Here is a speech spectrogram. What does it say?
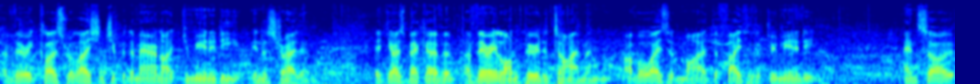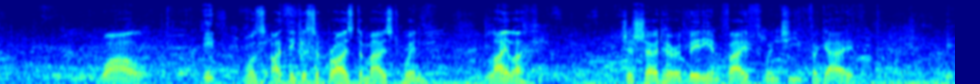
a very close relationship with the Maronite community in Australia. It goes back over a very long period of time, and I've always admired the faith of the community. And so, while it was, I think, a surprise to most when Layla just showed her obedient faith when she forgave, it,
